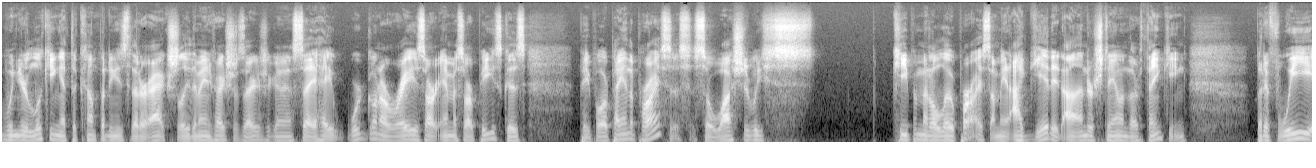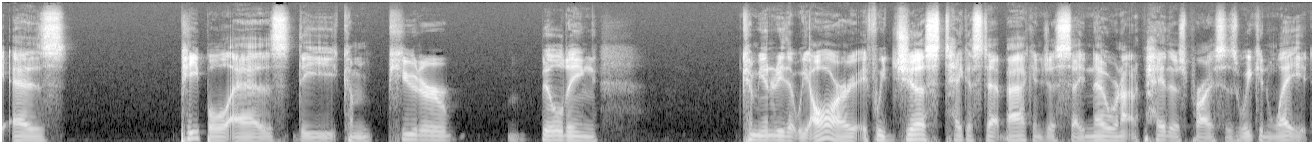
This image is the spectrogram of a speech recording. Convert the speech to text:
when you're looking at the companies that are actually the manufacturers are actually going to say, "Hey, we're going to raise our MSRPs because people are paying the prices. So why should we keep them at a low price?" I mean, I get it. I understand what they're thinking. But if we as people as the computer building community that we are, if we just take a step back and just say, no, we're not going to pay those prices, we can wait,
